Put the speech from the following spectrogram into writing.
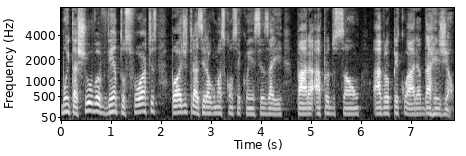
Muita chuva, ventos fortes, pode trazer algumas consequências aí para a produção agropecuária da região.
